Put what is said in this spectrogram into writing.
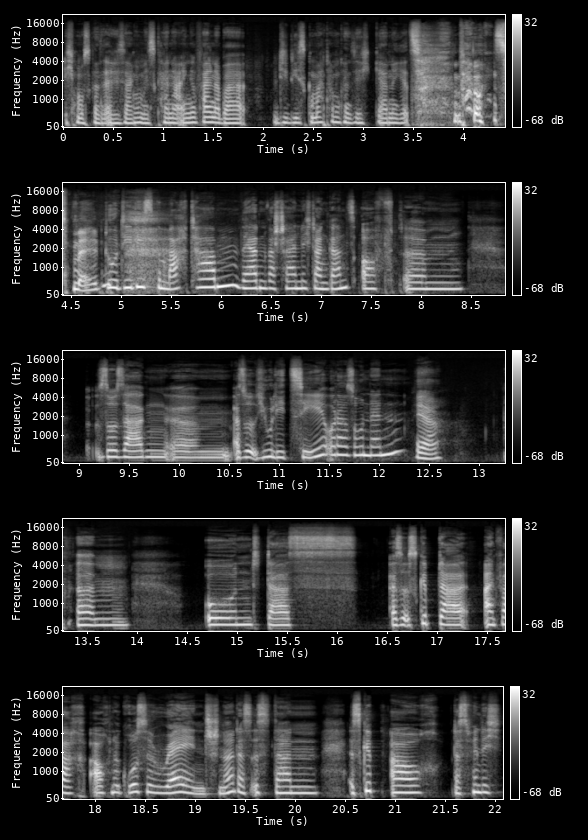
Ich muss ganz ehrlich sagen, mir ist keiner eingefallen, aber die, die es gemacht haben, können sich gerne jetzt bei uns melden. Du, die, die es gemacht haben, werden wahrscheinlich dann ganz oft ähm, so sagen, ähm, also Juli C. oder so nennen. Ja. Ähm, und das, also es gibt da einfach auch eine große Range. Ne? Das ist dann, es gibt auch, das finde ich,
